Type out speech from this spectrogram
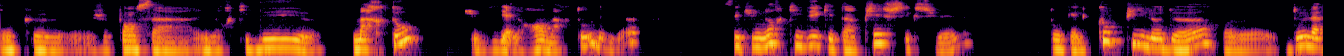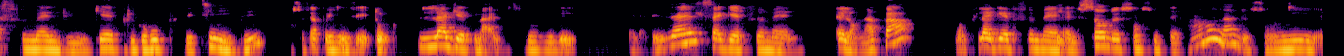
Donc, euh, je pense à une orchidée euh, marteau. Je dis elle rend marteau d'ailleurs. C'est une orchidée qui est un piège sexuel Donc, elle copie l'odeur euh, de la femelle d'une guêpe du groupe des Tinidés pour se faire polliniser. Donc, la guêpe mâle, si vous voulez, elle a des ailes. Sa guêpe femelle, elle en a pas. Donc, la guêpe femelle, elle sort de son souterrain, là, de son nid.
